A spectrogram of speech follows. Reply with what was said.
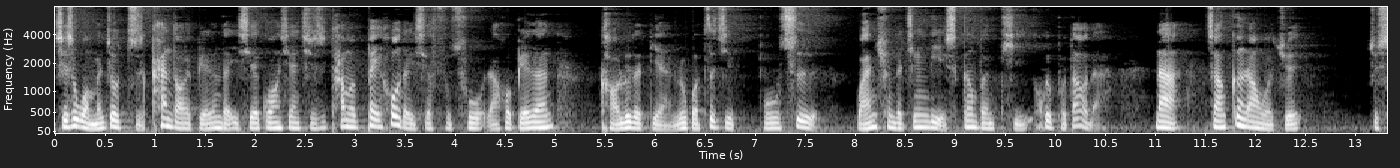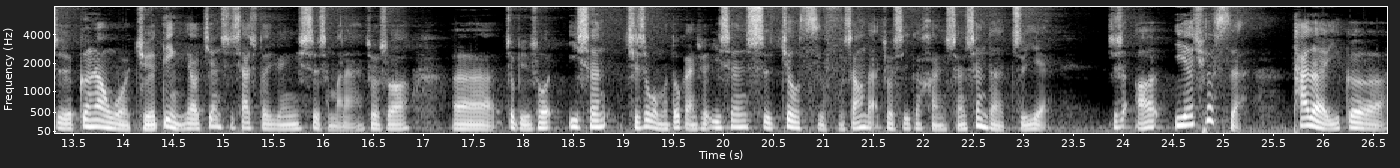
其实我们就只看到了别人的一些光鲜，其实他们背后的一些付出，然后别人考虑的点，如果自己不是完全的经历，是根本体会不到的。那这样更让我决，就是更让我决定要坚持下去的原因是什么呢？就是说，呃，就比如说医生，其实我们都感觉医生是救死扶伤的，就是一个很神圣的职业。其实而 EHS 它的一个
